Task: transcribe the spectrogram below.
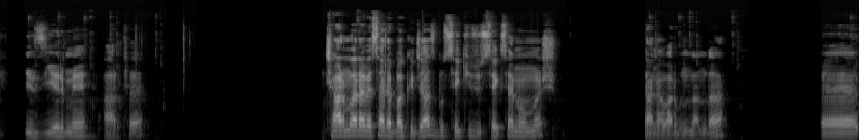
120 artı. Charmlara vesaire bakacağız. Bu 880 olmuş. Bir tane var bundan da. Ee,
